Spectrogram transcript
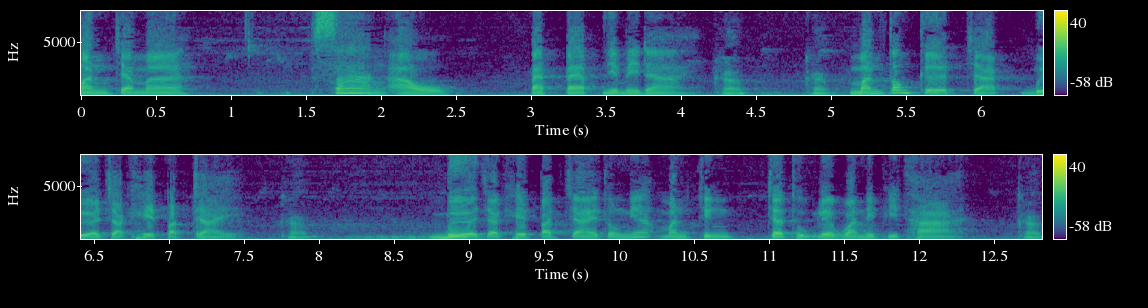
มันจะมาสร้างเอาแป๊บๆเนี่ยไม่ได้ครับครับ มันต้องเกิดจากเบื่อจากเหตุปัจจัยครับเบื่อจากเหตุปัจจัยตรงเนี้ย มันจึงจะถูกเรียกว่านิพพิทาครับ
